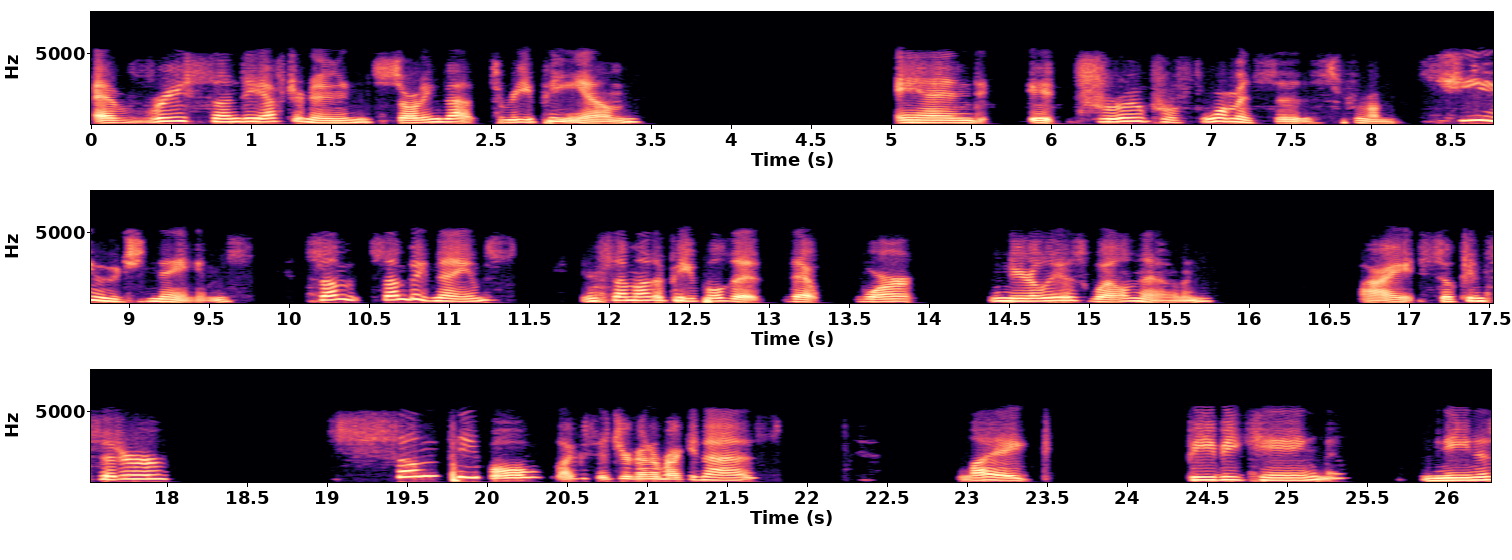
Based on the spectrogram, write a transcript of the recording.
every Sunday afternoon, starting about 3 p.m. And it drew performances from huge names, some some big names, and some other people that that weren't nearly as well known. All right, so consider some people, like I said, you're going to recognize, like B.B. King, Nina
